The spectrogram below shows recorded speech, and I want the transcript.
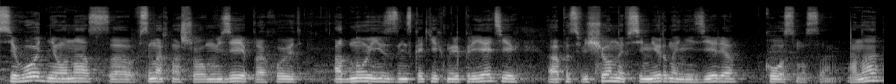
Сегодня у нас э, в стенах нашего музея проходит одно из нескольких мероприятий, а, посвященное Всемирной неделе космоса. Она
